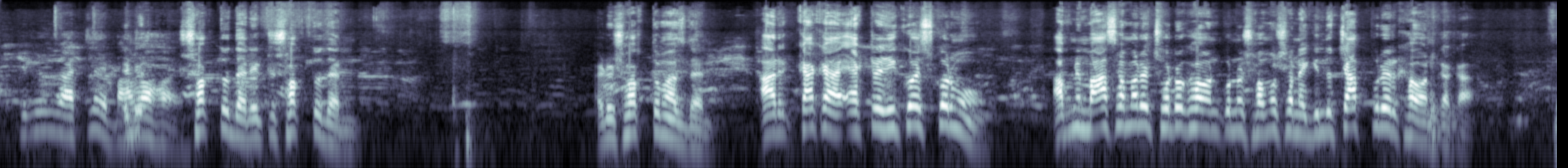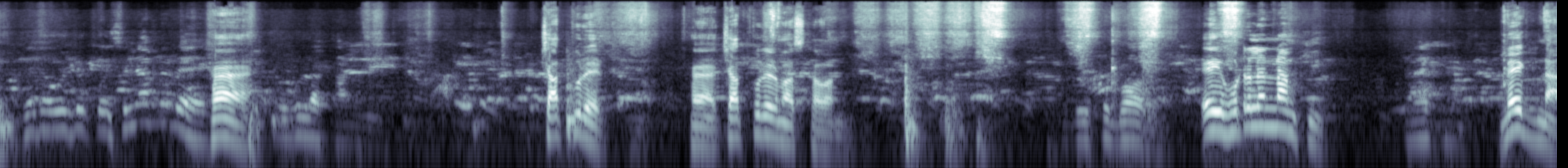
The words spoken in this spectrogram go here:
ফ্রিজে রাখলে ভালো হয়। শক্ত দেন একটু শক্ত দেন। একটু শক্ত মাছ দেন। আর কাকা একটা রিকোয়েস্ট করব। আপনি মাছ আমারে ছোট খাওয়ান কোনো সমস্যা নেই কিন্তু চাঁদপুরের খাওয়ান কাকা। হ্যাঁ। চাঁদপুরের হ্যাঁ চাঁদপুরের মাছ খাওয়ান। এই হোটেলের নাম কি? মেঘনা।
